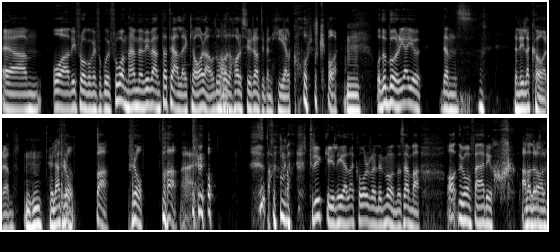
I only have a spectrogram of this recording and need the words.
Ehm, och vi frågar om vi får gå ifrån. Nej, men vi väntar till alla är klara och då har syrran typ en hel korv kvar. Och då börjar ju den, den lilla kören. Mhm. Hur lät det? då? Proppa, proppa, proppa. Trycker in hela korven i mun och sen bara, ja nu är hon färdig. Alla drar.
